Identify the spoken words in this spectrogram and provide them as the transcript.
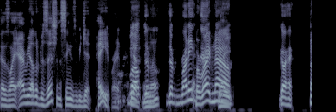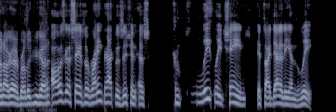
because like every other position seems to be getting paid right now. Well, you the, know? the running. But right now, Like- go ahead. no, no, go ahead, brother. You got it. All I was going to say is the running back position has completely changed its identity in the league,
